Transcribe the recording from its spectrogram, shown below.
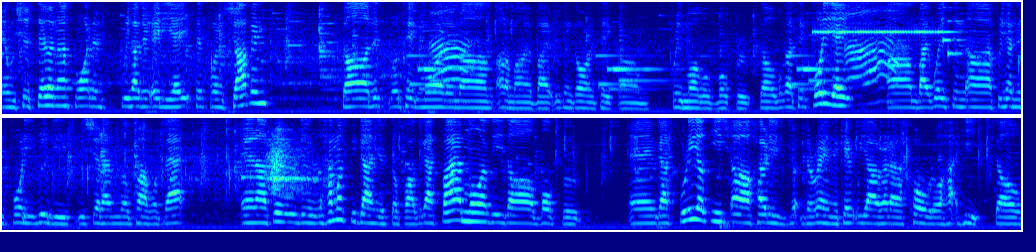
And we should save enough more than 388 just for shopping. So this will take more than, um, I don't mind bite. We can go on and take um, three more of Volt Fruit. So we're going to take 48 um, by wasting uh, 340 rubies. We should have no problem with that. And uh, further ado, how much we got here so far? We got five more of these uh, Volt Fruit. And we got three of each uh, Hearty Durian in case we are out of cold or hot heat. So,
